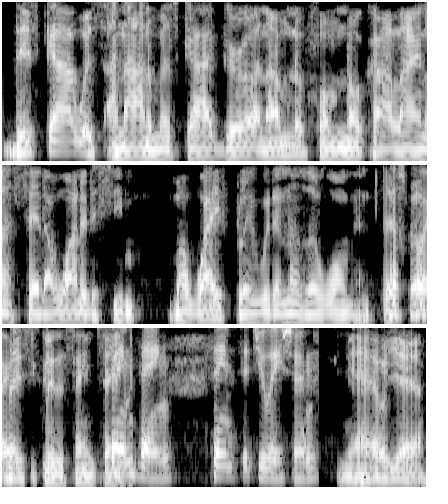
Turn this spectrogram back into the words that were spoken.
this guy was anonymous guy, girl, and I'm from North Carolina. Said I wanted to see my wife play with another woman. That's Of basically the same thing. Same thing, same situation. Yeah, hell yeah.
